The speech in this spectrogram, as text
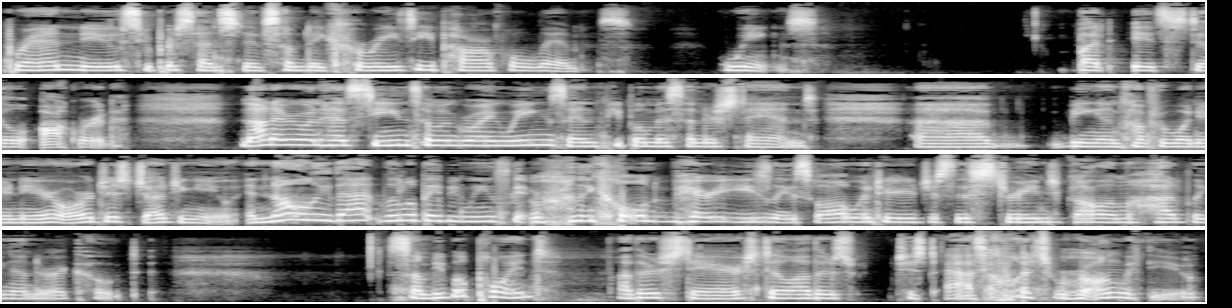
Brand new, super sensitive, someday crazy, powerful limbs. Wings. But it's still awkward. Not everyone has seen someone growing wings, and people misunderstand uh, being uncomfortable when you're near or just judging you. And not only that, little baby wings get really cold very easily. So all winter, you're just this strange golem huddling under a coat. Some people point, others stare, still others just ask, What's wrong with you?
